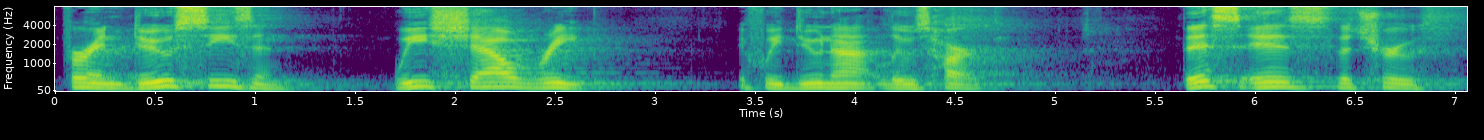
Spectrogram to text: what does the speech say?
for in due season we shall reap if we do not lose heart. This is the truth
